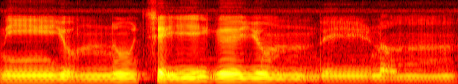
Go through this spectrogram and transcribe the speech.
നീയൊന്നു ചെയ്യുകയും വേണം.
